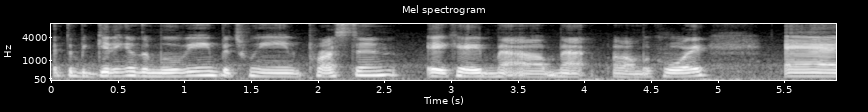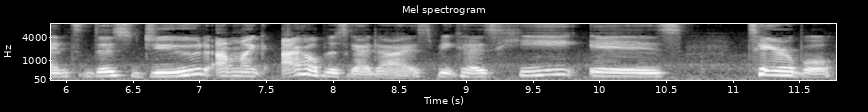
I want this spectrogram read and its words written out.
at the beginning of the movie between preston aka matt, matt uh, mccoy and this dude i'm like i hope this guy dies because he is terrible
